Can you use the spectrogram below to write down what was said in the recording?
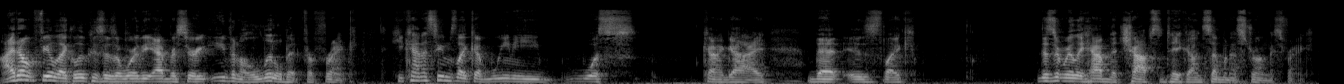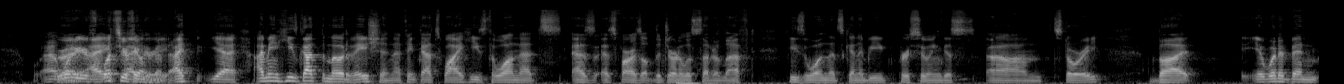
I don't feel like Lucas is a worthy adversary even a little bit for Frank. He kind of seems like a weenie wuss kind of guy that is like doesn't really have the chops to take on someone as strong as Frank. Uh, what are your, what's your I feeling agree. about I that? th- yeah, I mean, he's got the motivation. I think that's why he's the one that's as as far as the journalists that are left, he's the one that's going to be pursuing this um, story. But it would have been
